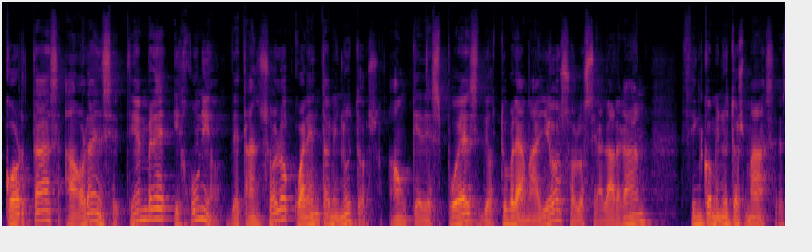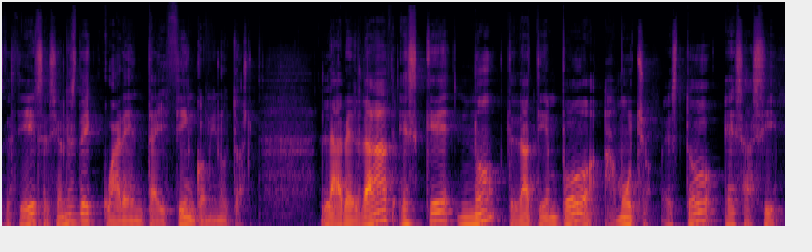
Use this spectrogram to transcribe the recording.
cortas ahora en septiembre y junio, de tan solo 40 minutos, aunque después de octubre a mayo solo se alargan 5 minutos más, es decir, sesiones de 45 minutos. La verdad es que no te da tiempo a mucho, esto es así.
